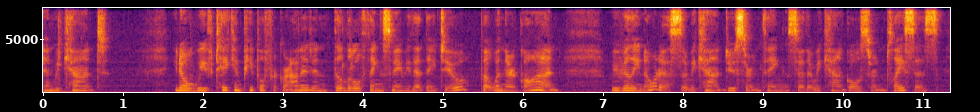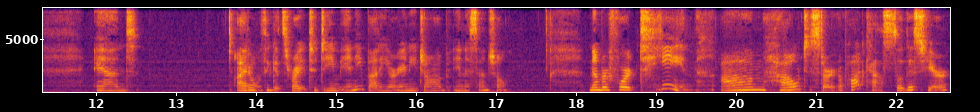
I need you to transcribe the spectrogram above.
And we can't, you know, we've taken people for granted and the little things maybe that they do, but when they're gone, we really notice that we can't do certain things or that we can't go certain places. And I don't think it's right to deem anybody or any job inessential. Number 14, um, how to start a podcast. So this year,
